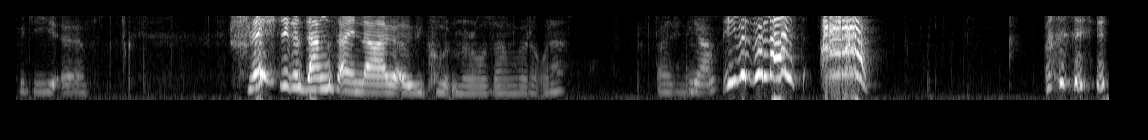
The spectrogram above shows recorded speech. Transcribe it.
Für die, äh. Schlechte Gesangseinlage. Äh, Wie Cold Mirror sagen würde, oder? Weiß ich nicht. Ja. Ich bin so leicht. Ah!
